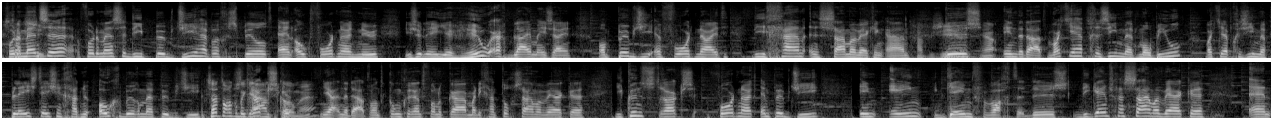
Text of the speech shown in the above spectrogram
voor de, mensen, voor de mensen die PUBG hebben gespeeld en ook Fortnite nu, die zullen hier heel erg blij mee zijn. Want PUBG en Fortnite, die gaan een samenwerking aan. Dus ja. inderdaad, wat je hebt gezien met mobiel, wat je hebt gezien met PlayStation, gaat nu ook gebeuren met PUBG. Het zat er ook een beetje aan te komen, hè? Ja, inderdaad, want concurrent van elkaar, maar die gaan toch samenwerken. Je kunt straks Fortnite en PUBG in één game verwachten. Dus die games gaan samenwerken. En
